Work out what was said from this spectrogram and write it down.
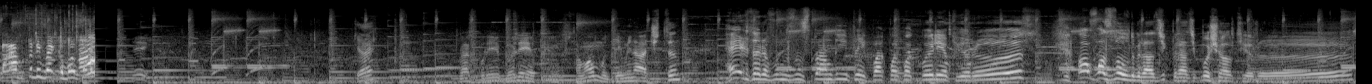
Ne yaptın ben kapat. Gel. Bak burayı böyle yapıyoruz tamam mı? Demini açtın. Her tarafımız ıslandı İpek. Bak bak bak böyle yapıyoruz. Aa, fazla oldu birazcık. Birazcık boşaltıyoruz.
